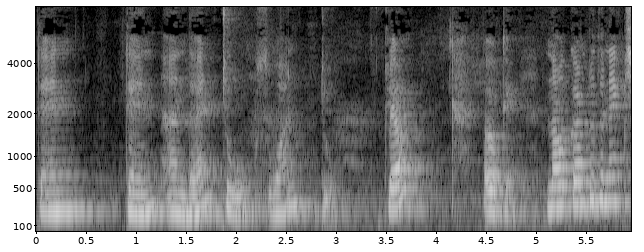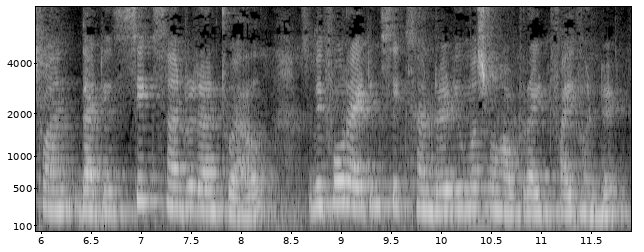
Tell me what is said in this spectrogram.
10 10 and then 2 so 1 2 clear? Okay. Now come to the next one. That is 612 so before writing 600 you must know how to write 500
